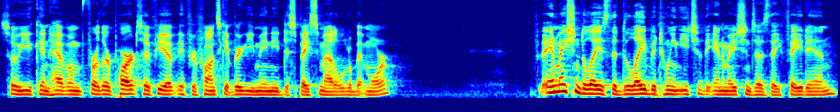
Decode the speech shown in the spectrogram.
so you can have them further apart. So if you have, if your fonts get bigger, you may need to space them out a little bit more. The animation delay is the delay between each of the animations as they fade in.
